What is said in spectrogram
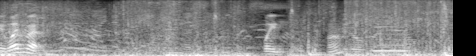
Wait, where's my... Wait, huh?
